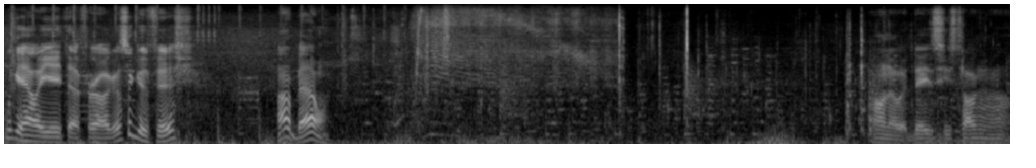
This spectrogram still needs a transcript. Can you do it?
Look at how he ate that frog. That's a good fish. Not a bad one. I don't know what days he's talking about.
